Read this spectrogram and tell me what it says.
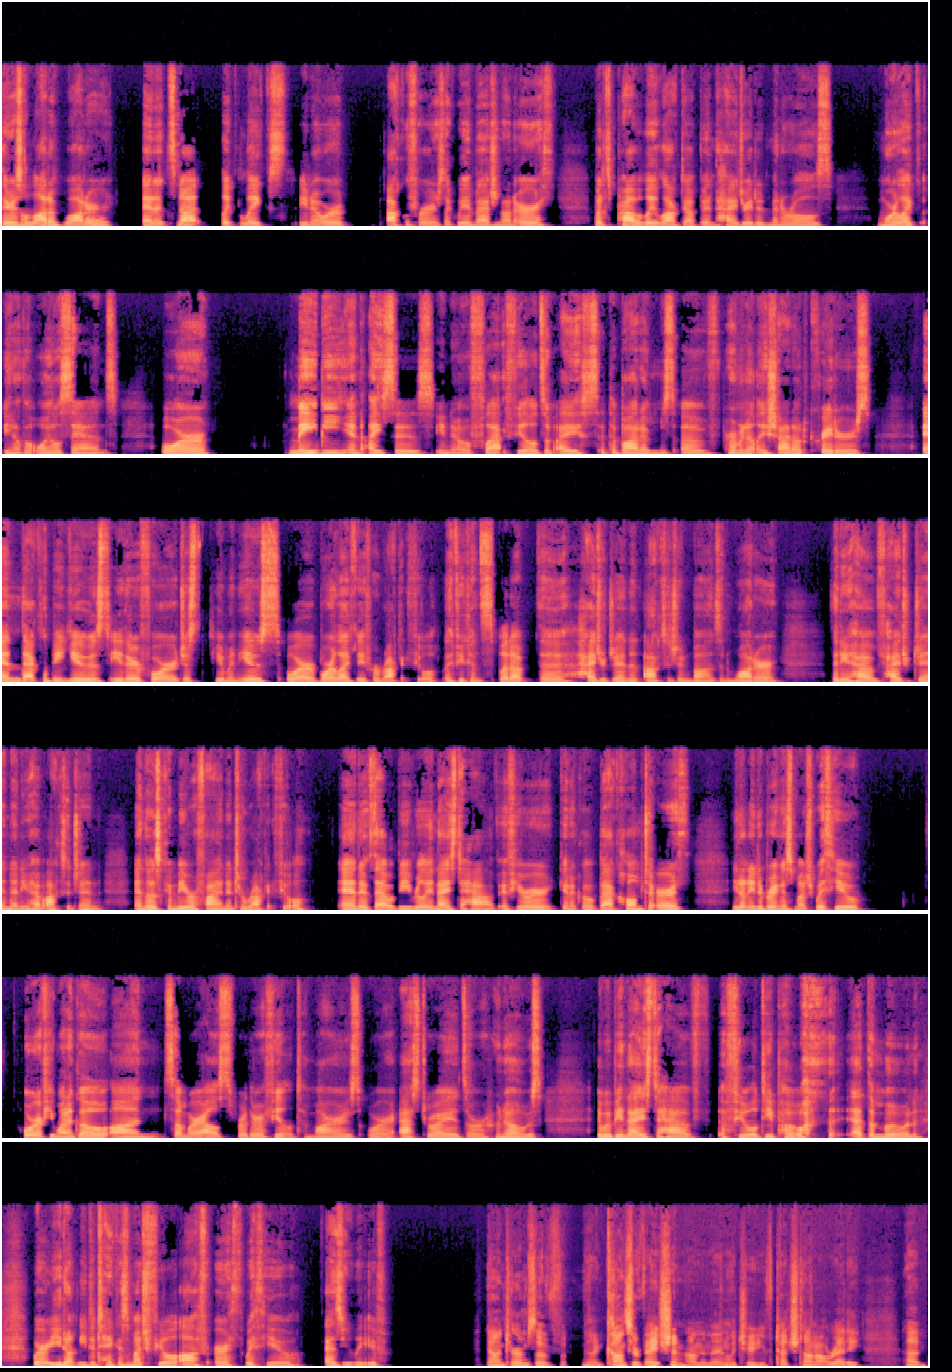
There's a lot of water, and it's not like lakes, you know, or aquifers like we imagine on Earth, but it's probably locked up in hydrated minerals, more like, you know, the oil sands, or maybe in ices, you know, flat fields of ice at the bottoms of permanently shadowed craters. And that could be used either for just human use or more likely for rocket fuel. If you can split up the hydrogen and oxygen bonds in water, then you have hydrogen and you have oxygen, and those can be refined into rocket fuel. And if that would be really nice to have, if you're going to go back home to Earth, you don't need to bring as much with you. Or if you want to go on somewhere else further afield to Mars or asteroids or who knows, it would be nice to have a fuel depot at the moon mm. where you don't need to take as much fuel off Earth with you as you leave. Now, in terms of conservation on the moon, which you've touched on already, uh,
